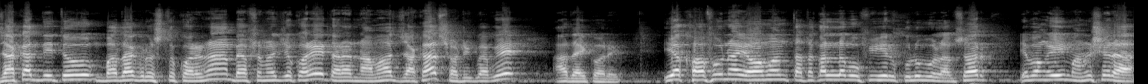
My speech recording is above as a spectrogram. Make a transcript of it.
জাকাত দিতেও বাধাগ্রস্ত করে না। ব্যবসা বাণিজ্য করে, তারা নামাজ, জাকাত সঠিকভাবে আদায় করে। ইয়া খফুনা ইয়মান তাতাকাল্লাবু ফিহিল কুলুবুল আবসার। এবং এই মানুষেরা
